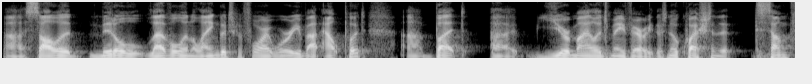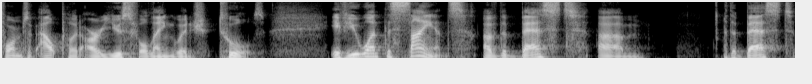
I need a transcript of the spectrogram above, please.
uh, solid middle level in a language before I worry about output. Uh, but uh, your mileage may vary. There's no question that some forms of output are useful language tools. If you want the science of the best, um, the best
